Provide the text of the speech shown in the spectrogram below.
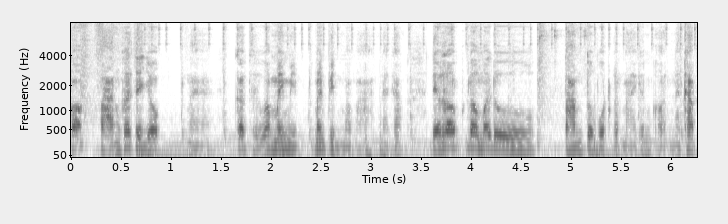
ก็ศาลก็จะยกนะก็ถือว่าไม่มิ่นไม่ปิ่นประมาทนะครับ เดี๋ยวเราเรามาดูตามตัวบทกฎหมายกันก่อนนะครับ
